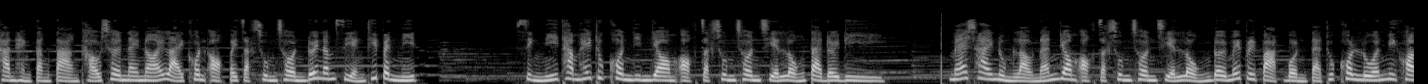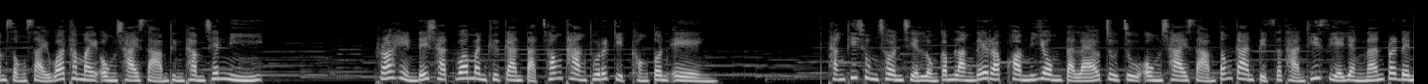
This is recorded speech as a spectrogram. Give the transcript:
คารแห่งต่างๆ เขาเชิญนายน้อยหลายคนออกไปจากชุมชนด้วยน้ำเสียงที่เป็นมิตร สิ่งนี้ทำให้ทุกคนยินยอมออกจากชุมชนเฉียนหลงแต่โดยดี แม้ชายหนุ่มเหล่านั้นยอมออกจากชุมชนเฉียนหลง โดยไม่ปริปากบ่นแต่ทุกคนล้วนมีความสงสัยว่าทำไมองค์ชายสามถึงทำเช่นนี้ เพราะเห็นได้ชัดว่ามันคือการตัดช่องทางธุรกิจของตนเอง ทั้งที่ชุมชนเฉียนหลงกำลังได้รับความนิยม แต่แล้วจู่ๆองค์ชายสามต้องการปิดสถานที่เสียอย่างนั้นประเด็น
